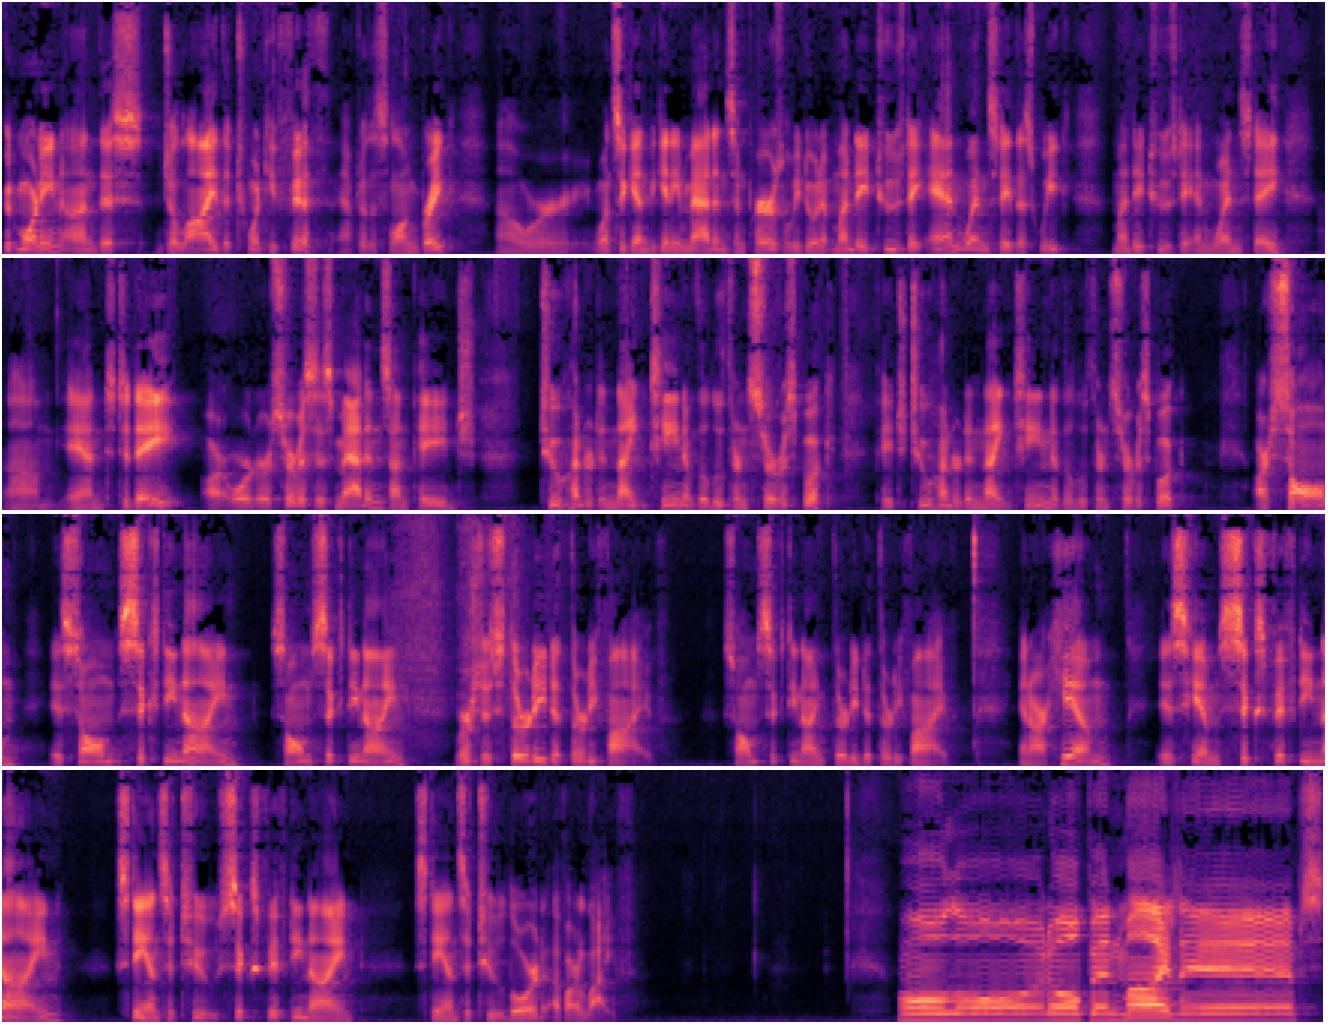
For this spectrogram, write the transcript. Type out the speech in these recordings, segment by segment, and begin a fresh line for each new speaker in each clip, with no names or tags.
Good morning on this July the 25th, after this long break. Uh, we're once again beginning Matins and prayers. We'll be doing it Monday, Tuesday, and Wednesday this week. Monday, Tuesday, and Wednesday. Um, and today, our order of service is Matins on page 219 of the Lutheran Service Book. Page 219 of the Lutheran Service Book. Our psalm is Psalm 69 Psalm 69, verses 30 to 35. Psalm 69, 30 to 35. And our hymn is hymn 659, stanza 2. 659, stanza 2. Lord of our life. O Lord, open my lips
